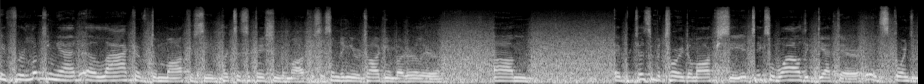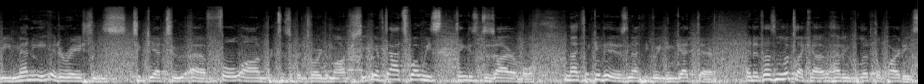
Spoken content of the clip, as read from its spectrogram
if we're looking at a lack of democracy and participation in democracy, something you were talking about earlier. Um, a participatory democracy, it takes a while to get there. It's going to be many iterations to get to a full-on participatory democracy, if that's what we think is desirable. And I think it is, and I think we can get there. And it doesn't look like having political parties.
